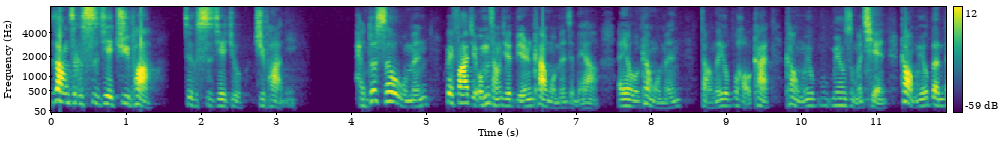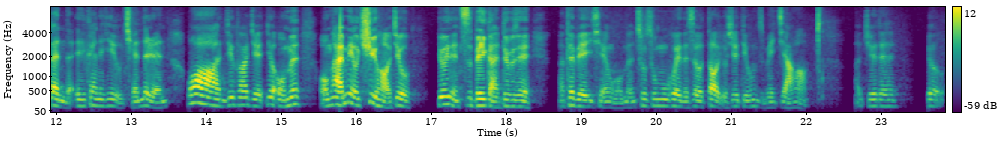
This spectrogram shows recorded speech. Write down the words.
让这个世界惧怕，这个世界就惧怕你。很多时候，我们会发觉，我们常觉得别人看我们怎么样？哎呀，我看我们长得又不好看，看我们又不没有什么钱，看我们又笨笨的。哎，看那些有钱的人，哇，你就发觉，就我们我们还没有去哈，就就有点自卑感，对不对？啊，特别以前我们初出牧会的时候，到有些弟兄姊妹家哈。他觉得，就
